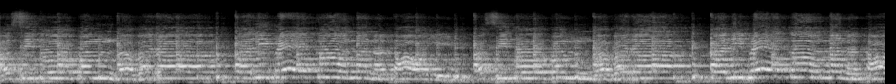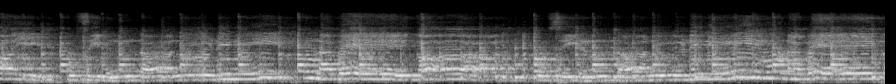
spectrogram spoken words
ಹಸಿದು ಬಂದವರ ಕರಿಬೇಕ ನನ್ನ ತಾಯಿ? ಹಸಿದು ಬಂದವರ ಕರಿಬೇಕ ನನ್ನ ತಾಯಿ? ಖುಷಿಯಿಂದ ನೀಡಿನಿ ಉಣಬೇಕ? ಖುಷಿಯಿಂದ ನೀಡಿನಿ ಉಣಬೇಕ?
